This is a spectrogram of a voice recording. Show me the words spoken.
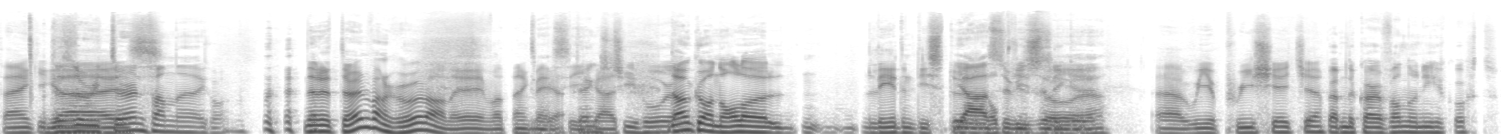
Thank you Dit is de guys. return van eh Goran. De return van Goran. Hey, wat thanks, Merci. you Thanks, guys. Dank aan alle leden die steunen. Ja, sowieso. Uh, we appreciate you. We hebben de caravan nog niet gekocht.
